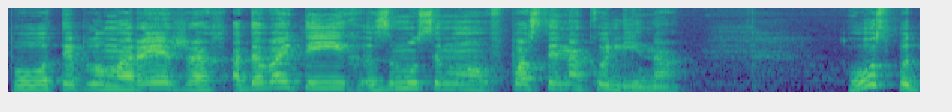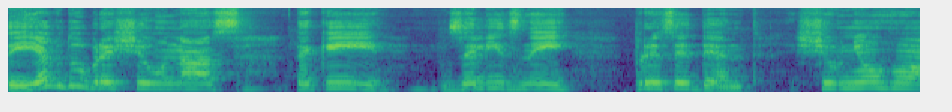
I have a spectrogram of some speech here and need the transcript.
по тепломережах. А давайте їх змусимо впасти на коліна. Господи, як добре, що у нас такий залізний президент, що в нього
